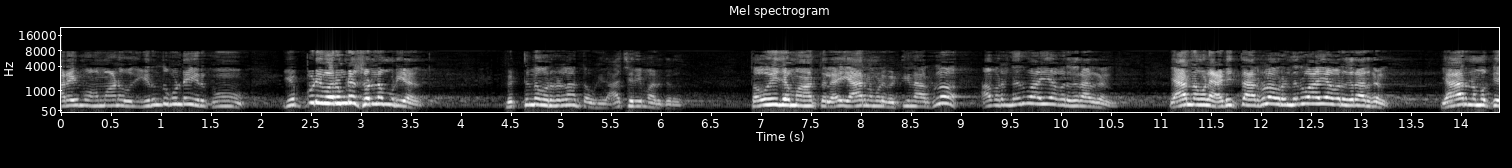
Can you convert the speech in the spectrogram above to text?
மறைமுகமான ஒரு இருந்து கொண்டே இருக்கும். எப்படி வரும்னே சொல்ல முடியாது. வெட்டினவர்கள்லாம் ஆச்சரியமா இருக்கிறது. தௌஹி ஜமாத்துல யார் நம்மளை வெட்டினார்களோ அவர் நிர்வாகியா வருகிறார்கள். யார் நம்மளை அடித்தார்களோ அவர் நிர்வாகியா வருகிறார்கள். யார் நமக்கு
